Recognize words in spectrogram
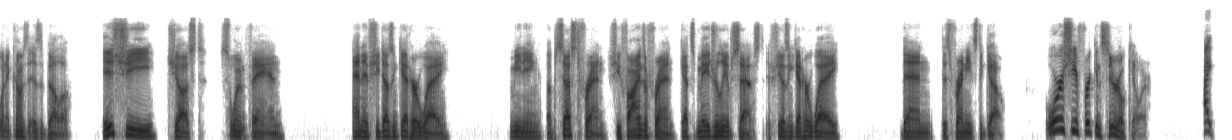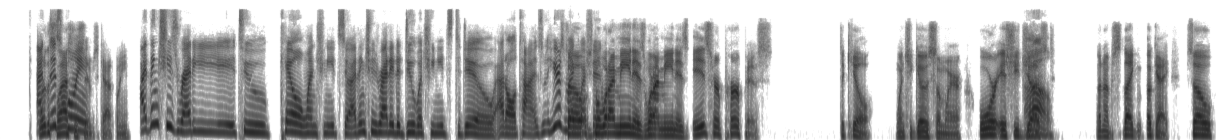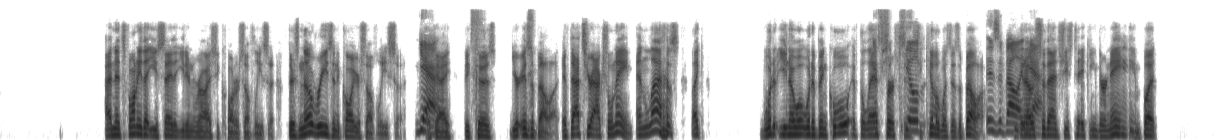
when it comes to Isabella. Is she just Swimfan? And if she doesn't get her way, meaning obsessed friend, she finds a friend, gets majorly obsessed. If she doesn't get her way, then this friend needs to go. Or is she a freaking serial killer? I at this slasher point, sibs, Kathleen? I think she's ready to kill when she needs to. I think she's ready to do what she needs to do at all times. Here's my question. but what I mean is, what I mean is, is her purpose to kill when she goes somewhere, or is she just Oh. an obs- like? Okay, so, and it's funny that you say that you didn't realize she called herself Lisa. There's no reason to call yourself Lisa, yeah. okay? Because you're Isabella, if that's your actual name, unless like, would you know what would have been cool if the last she person she killed- killed was Isabella? Isabella, you know, yeah. so then she's taking their name. But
